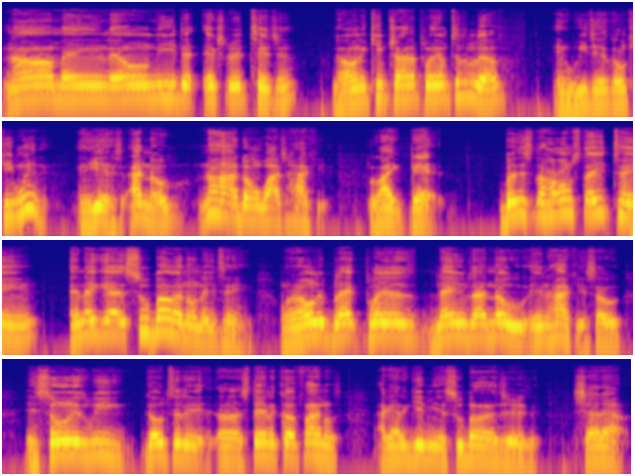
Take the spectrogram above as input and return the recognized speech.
No, man, they don't need that extra attention. Go on and keep trying to play them to the left, and we just gonna keep winning. And yes, I know, no, I don't watch hockey like that, but it's the home state team, and they got Subban on their team. One of the only black players' names I know in hockey. So as soon as we go to the uh, Stanley Cup Finals, I got to give me a Subban jersey. Shout out.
